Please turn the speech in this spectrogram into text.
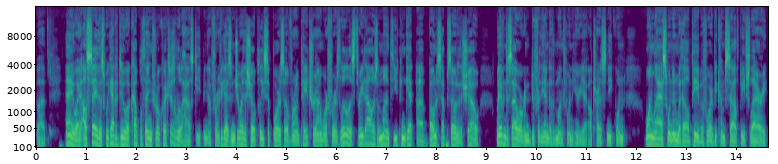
But anyway, I'll say this: we got to do a couple things real quick. Just a little housekeeping up front. If you guys enjoy the show, please support us over on Patreon, where for as little as three dollars a month, you can get a bonus episode of the show. We haven't decided what we're going to do for the end of the month one here yet. I'll try to sneak one one last one in with LP before he becomes South Beach Larry.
